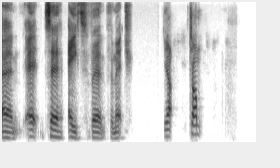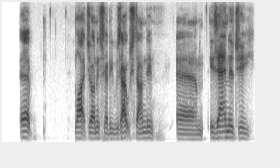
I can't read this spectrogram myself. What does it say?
Um, it's uh, eight for for Mitch. Yeah, Tom. Uh, like Johnny said, he was outstanding. Um, his energy,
